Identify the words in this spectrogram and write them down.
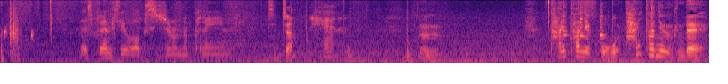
There's plenty of oxygen on a plane. 진짜? Yeah. Hmm. 타이타닉 보고 타이타닉은 근데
